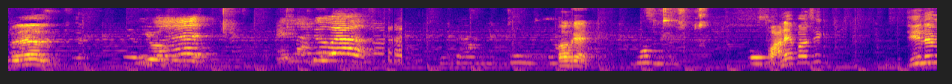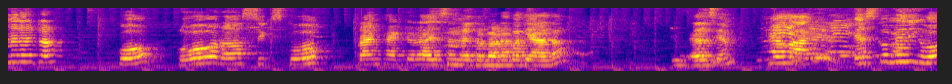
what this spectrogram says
12 okay. भनेपछि डिनोमिनेटरको फोर र सिक्सको प्राइम फ्याक्टराइजेसन मेथडबाट कति आयो त? एलसिएम यसको मिनिङ हो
